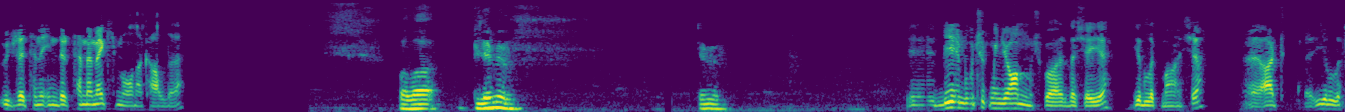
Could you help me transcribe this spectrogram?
ücretini indirtememek mi ona kaldı? Valla bilemiyorum. Bilemiyorum. Ee, bir buçuk milyonmuş bu arada şeyi yıllık maaşı. Ee, artık e, yıllık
